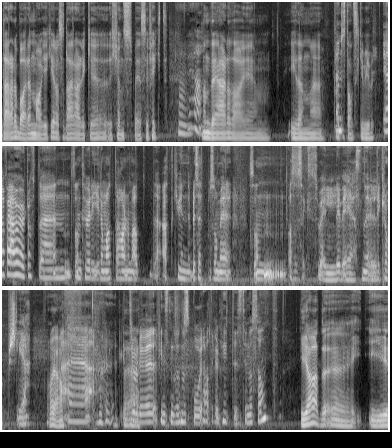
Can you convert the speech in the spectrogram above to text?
Der er det bare en magiker, altså der er det ikke kjønnsspesifikt. Ja. Men det er det da i, i den eh, protestantiske bibel. ja, for jeg har hørt ofte en sånn teorier om at det har noe med at, at kvinner blir sett på som mer sånn altså seksuelle vesener eller kroppslige. Å ja. Eh, Det- tror du Fins det noen spor av at det kan knyttes til noe sånt? Ja, det, i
